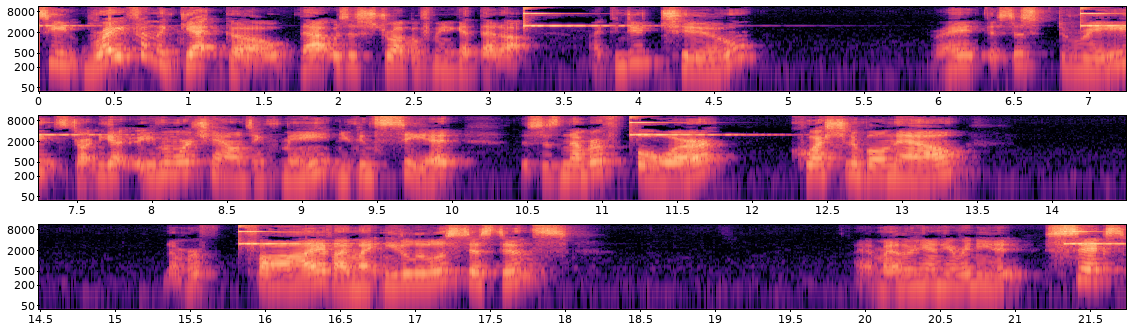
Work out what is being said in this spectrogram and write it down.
see, right from the get go, that was a struggle for me to get that up. I can do two, right? This is three, it's starting to get even more challenging for me. You can see it. This is number four, questionable now. Number five, I might need a little assistance. I have my other hand here if I need it. Six,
